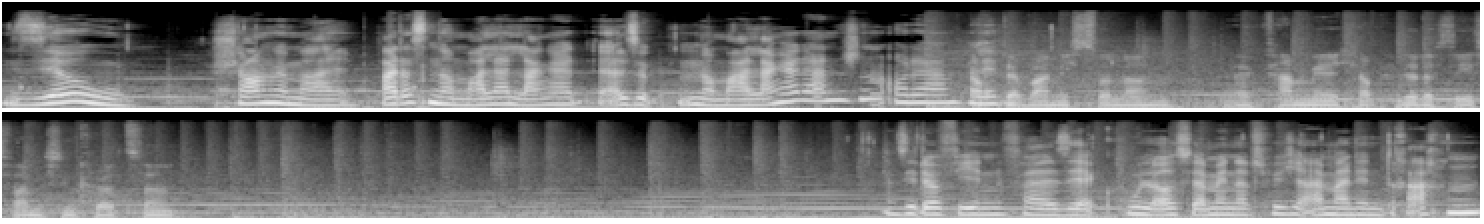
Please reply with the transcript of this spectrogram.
So, schauen wir mal. War das ein normaler langer, also ein normal langer Dungeon oder? Ich glaube, der war nicht so lang. Der kam mir, ich glaube, Hüter des Sees war ein bisschen kürzer. Sieht auf jeden Fall sehr cool aus. Wir haben hier natürlich einmal den Drachen.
